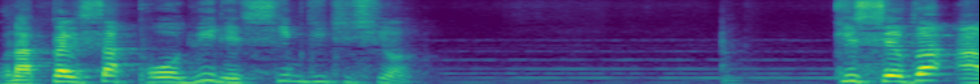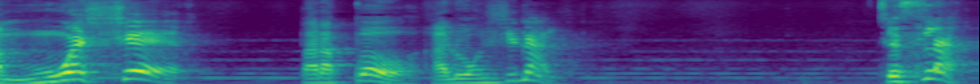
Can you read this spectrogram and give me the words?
On appelle ça produit de substitution. Qui se vend à moins cher par rapport à l'original. C'est cela.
